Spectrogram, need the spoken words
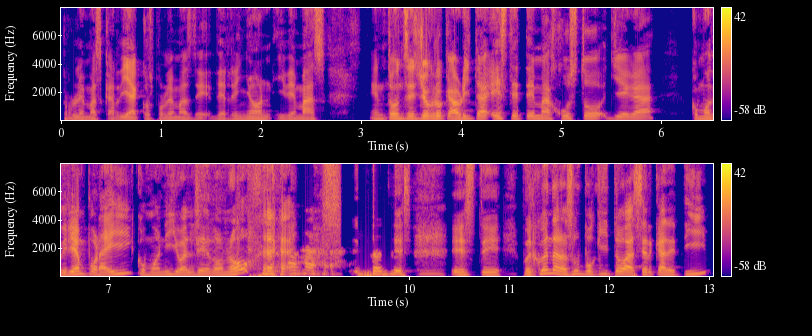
problemas cardíacos, problemas de, de, riñón y demás. Entonces yo creo que ahorita este tema justo llega, como dirían por ahí, como anillo al dedo, ¿no? Entonces, este, pues cuéntanos un poquito acerca de ti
